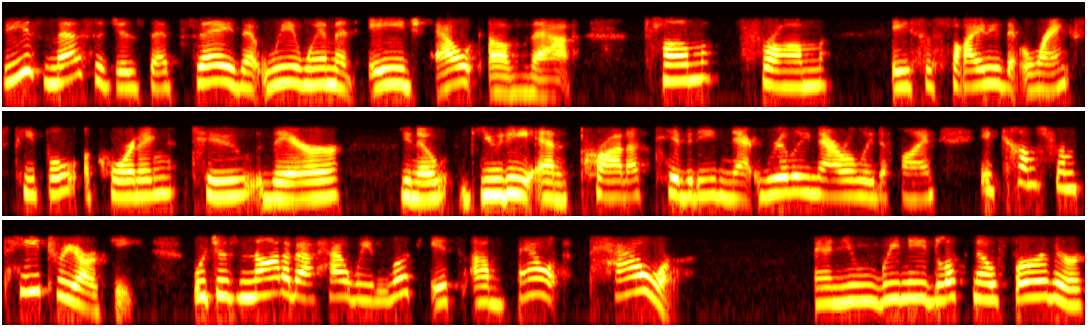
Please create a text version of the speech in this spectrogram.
These messages that say that we women age out of that come from a society that ranks people according to their, you know, beauty and productivity, net, really narrowly defined. It comes from patriarchy, which is not about how we look; it's about power. And you, we need look no further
